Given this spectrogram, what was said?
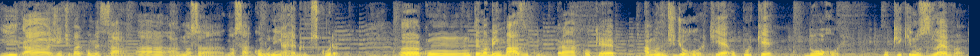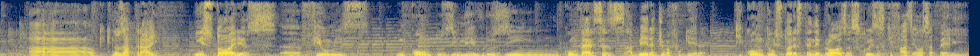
E a gente vai começar a, a nossa, nossa coluninha Regra Obscura uh, com um tema bem básico para qualquer amante de horror, que é o porquê do horror. O que que nos leva a. O que que nos atrai em histórias, uh, filmes, em contos, em livros, em conversas à beira de uma fogueira que contam histórias tenebrosas, coisas que fazem a nossa pele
